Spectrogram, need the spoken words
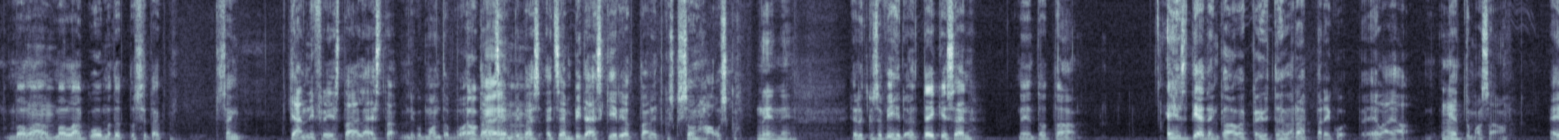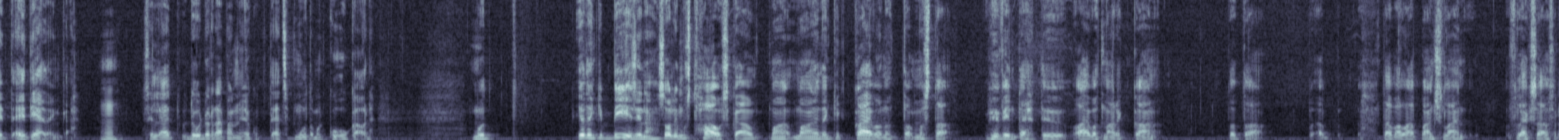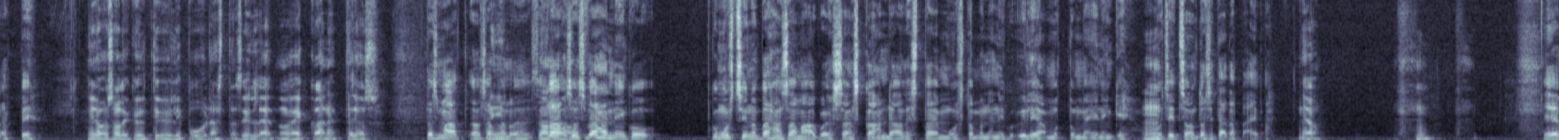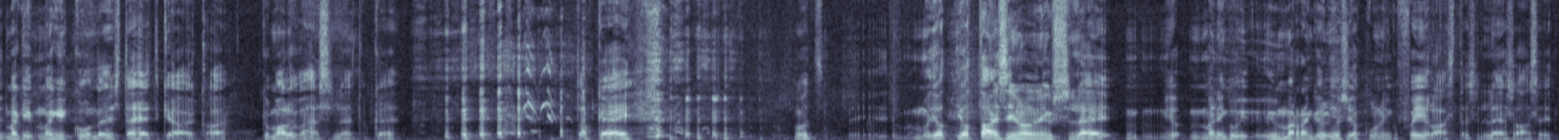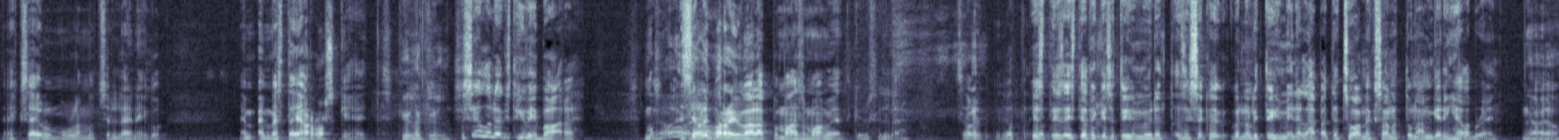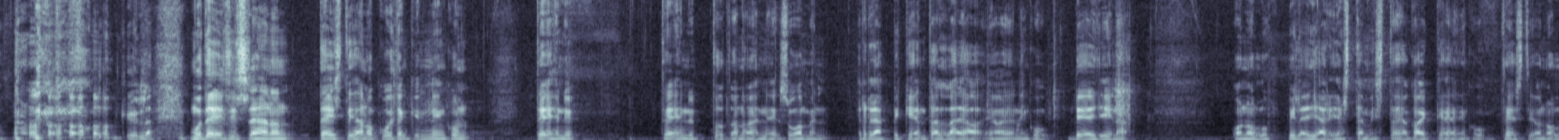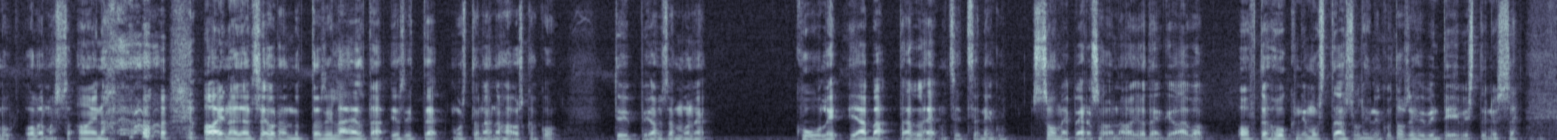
me, ollaan, me ollaan kuumotettu sitä sen känni freestyleista niin kuin monta vuotta, Okei. että, sen Mm. pitäisi, että sen pitäisi kirjoittaa niitä, koska se on hauska. Niin, niin. Ja nyt kun se vihdoin teki sen, niin tota, eihän se tietenkään ole vaikka yhtä hyvä räppäri kuin Ela ja mm. Kettumasa on. Ei, ei tietenkään. Mm. Sillä että Dude on räpännyt joku, tiedätkö, muutaman kuukauden. Mutta jotenkin biisinä se oli musta hauskaa. Mä, mä oon jotenkin kaivannut tuommoista hyvin tehtyä aivot narikkaan tota, tavallaan punchline flexausräppiä. No joo, se oli kyllä tyylipuhdasta silleen, että mä veikkaan, että jos... Tässä mä oon sanonut, Niin, niin, sano se vaan. olisi vähän niin kuin, kun musta siinä on vähän samaa kuin jossain skandaalista tai muusta tommonen niin kuin yliammuttu meininki, mm. mutta sitten se on tosi tätä päivää. Joo. Jep, mäkin, mäkin kuuntelin sitä hetken aikaa. Kyllä mä olin vähän silleen, että okei. Että okei. Mut mut jot, jotain siinä oli niinku silleen, mä niinku ymmärrän kyllä, jos joku niinku fiilaa sitä silleen ja saa siitä. Ehkä se ei ollut mulle, mutta silleen niinku, en, en mä sitä ihan roski heittäisi. Kyllä, kyllä. Siis siellä oli oikeasti hyviä baareja. Mä, se oli pari hyvää läppä, mä oon samaa mieltä kyllä silleen. Se oli, jot, Ja jot, sitten sit jotenkin se tyhmyyden, siis se, kun kun ne oli tyhmiä ne läpät, että suomeksi sanottuna I'm getting hellbrain. Joo, joo. Kyllä. Mutta ei siis sehän on, teistihän on kuitenkin niin kuin tehnyt, tehnyt tota noin, niin Suomen räppikentällä ja, ja, ja niin kuin DJnä on ollut bilejärjestämistä ja kaikkea, niin kuin teisti on ollut olemassa aina, aina ja seurannut tosi läheltä. Ja sitten musta on aina hauska, kun tyyppi on semmoinen kuuli jäbä tälleen, mutta sitten se niinku somepersona on jotenkin aivan off the hook, niin musta tässä oli niin kuin tosi hyvin tiivistynyt se.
